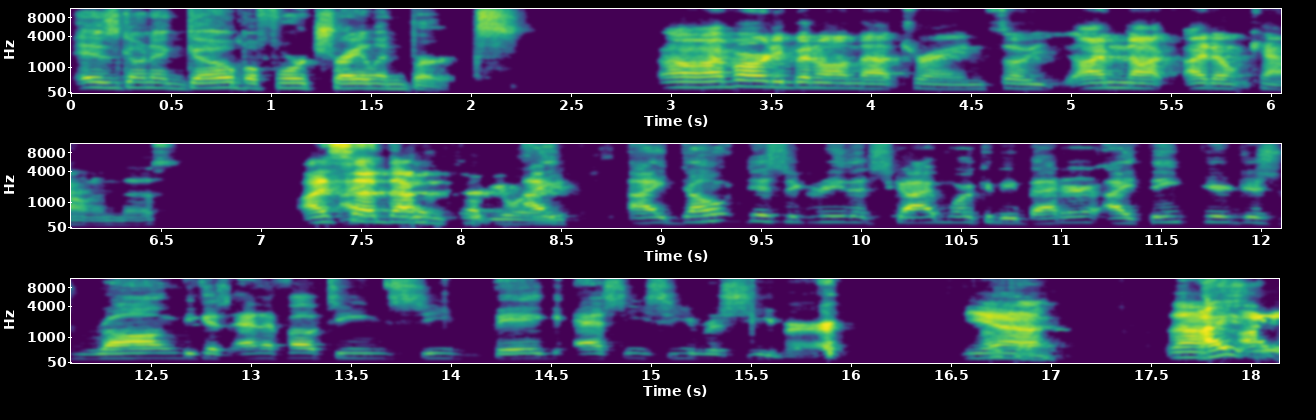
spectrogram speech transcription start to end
is gonna go before Treylon Burks. Oh, I've already been on that train, so I'm not. I don't count in this. I said I- that I- in February. I don't disagree that Sky Moore could be better. I think you're just wrong because NFL teams see big SEC receiver. yeah, Okay. That- I- I,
